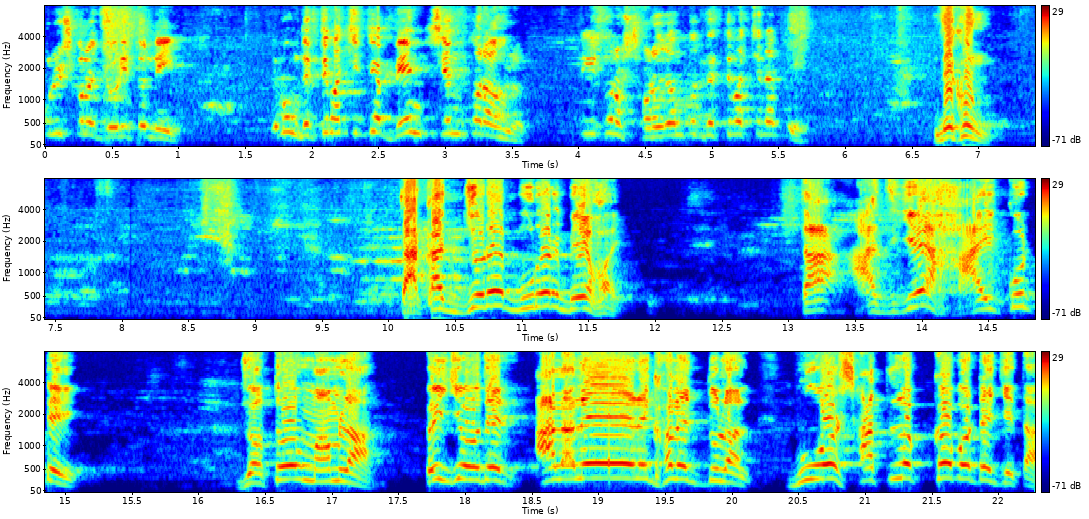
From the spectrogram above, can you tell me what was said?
পুলিশ কোনো জড়িত নেই। এবং দেখতে পাচ্ছি যে বেঞ্চ চেঞ্জ করা হলো। কি কোনো ষড়যন্ত্র দেখতে পাচ্ছেন আপনি? দেখুন, টাকার জোরে বুড়োর বে হয়। তা আজকে হাইকোর্টে যত মামলা, ওই যে ওদের আলালের ঘরের দুলাল, ভুয়ো সাত লক্ষ ভোটে জেতা।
